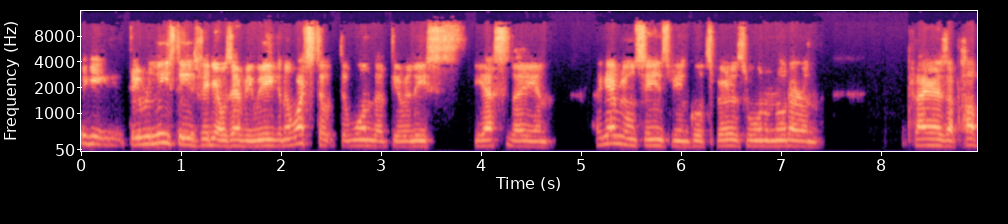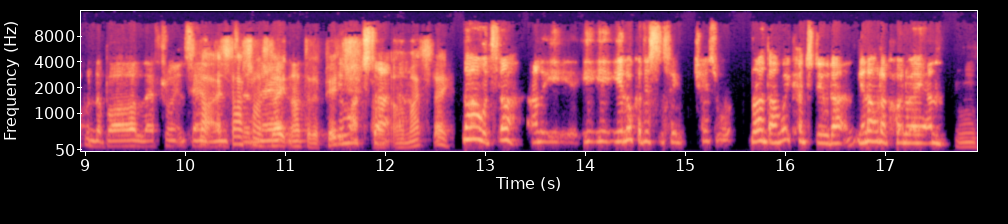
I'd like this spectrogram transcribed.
like they release these videos every week and I watched the, the one that they released yesterday and like everyone seems to be in good spirits with one another and players are popping the ball left, right, and centre. It's not, translating onto the pitch Watch on, on, match day. No, it's not. And you, you, you look at this and say, "Chase, Rondon, why can't you do that?" You know that kind of way. And mm.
